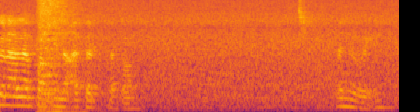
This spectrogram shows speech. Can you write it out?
Ko na alam pang ilang attempt na to. Anyway.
